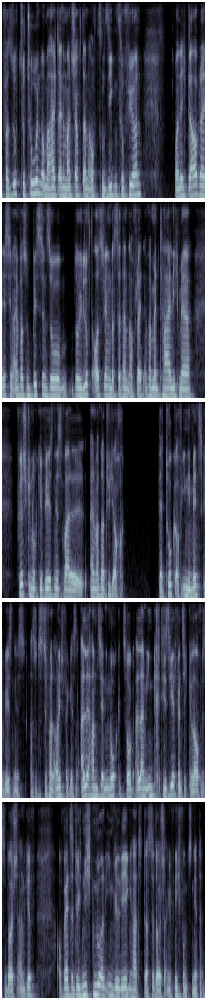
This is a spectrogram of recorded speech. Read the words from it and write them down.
versucht zu tun, um halt seine Mannschaft dann auch zum Siegen zu führen. Und ich glaube, dann ist ihm einfach so ein bisschen so, so die Luft ausgegangen, dass er dann auch vielleicht einfach mental nicht mehr frisch genug gewesen ist, weil einfach natürlich auch der Druck auf ihn immens gewesen ist. Also das dürfen wir halt auch nicht vergessen. Alle haben sich an ihm hochgezogen, alle haben ihn kritisiert, wenn es nicht gelaufen ist im deutschen Angriff. Auch wenn es natürlich nicht nur an ihm gelegen hat, dass der deutsche Angriff nicht funktioniert hat.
